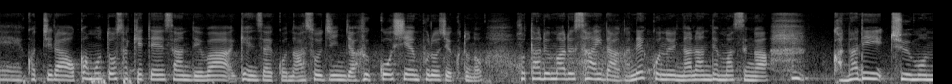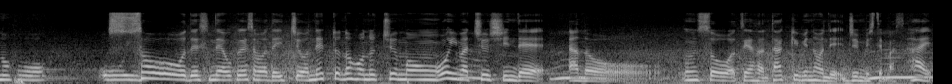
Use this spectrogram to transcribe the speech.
えーこちら岡本酒店さんでは現在この阿蘇神社復興支援プロジェクトの蛍丸サイダーがねこのように並んでますが、かなり注文の方多い。そうですね。おかげさまで一応ネットの方の注文を今中心で、あの運送を皆さん宅急便の方で準備してます、はい。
